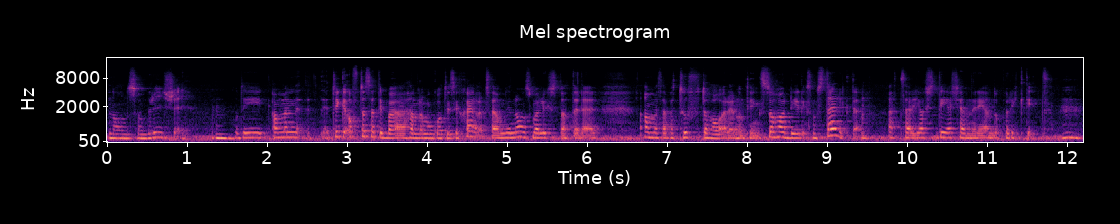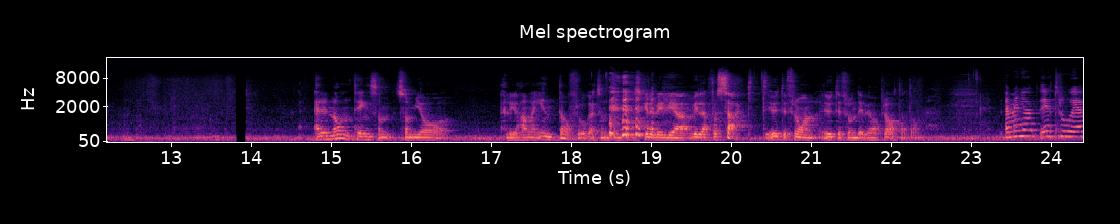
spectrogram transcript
någon som bryr sig. Mm. Och det är, ja, men, jag tycker oftast att det bara handlar om att gå till sig själv. Så om det är någon som har lyssnat eller ja, men, så här, vad tufft du har eller någonting så har det liksom stärkt den. Att så här, jag, det jag känner är ändå på riktigt. Mm. Är det någonting som, som jag eller Johanna inte har frågat som du skulle vilja, vilja få sagt utifrån, utifrån det vi har pratat om? Ja, men jag, jag tror jag,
